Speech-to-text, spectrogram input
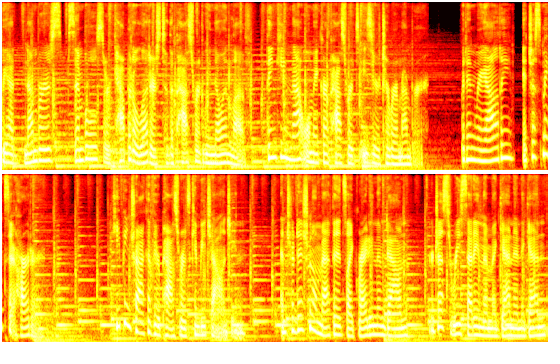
we add numbers, symbols, or capital letters to the password we know and love, thinking that will make our passwords easier to remember. But in reality, it just makes it harder. Keeping track of your passwords can be challenging, and traditional methods like writing them down or just resetting them again and again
